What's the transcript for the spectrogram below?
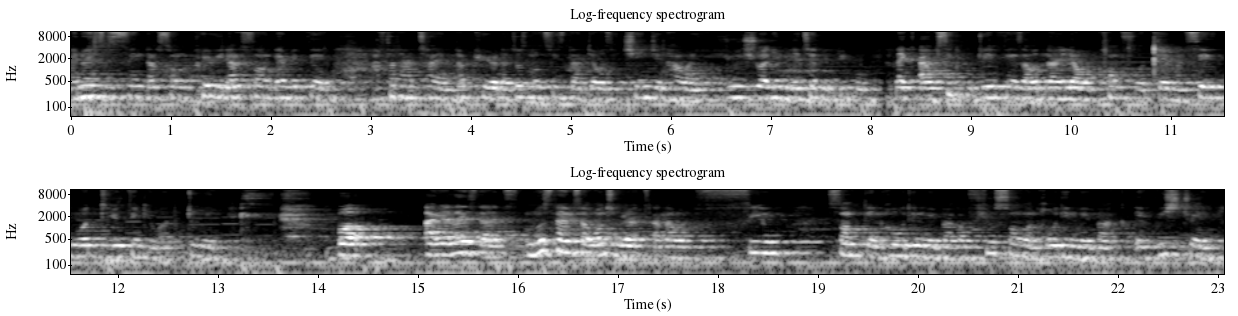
I know i used to sing that song pray with that song everything. After that time that period i just noticed that there was a change in how i usually related with people. Like i would see people doing things i ordinarily i would comfort them and say what do you think you are doing? But I realized that most times I want to react and I'll feel something holding me back, feel someone holding me back, a restraint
